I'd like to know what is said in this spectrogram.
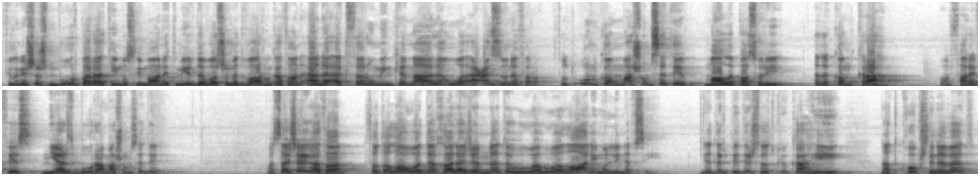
Fillimisht është mburr para atij muslimanit të mirë të devotshëm e të varfër ka thënë ana aktharu minka malan wa a'azzu nafara thotë unë kam ma shumë se ti mall e pasuri edhe kam krah dmth farefis njerëz burra ma shumë se ti pastaj çka ka thënë thotë Allahu wa dakhala jannatahu wa huwa zalimun li nafsihi një ditë prej ditësh thotë ky ka hi në atë kopshtin e vet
